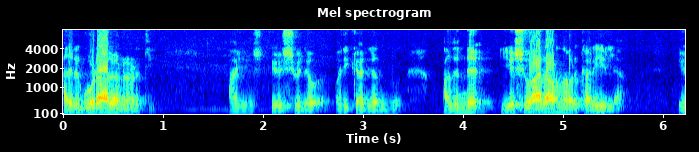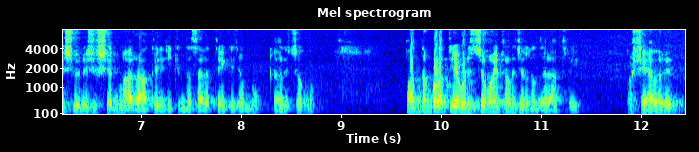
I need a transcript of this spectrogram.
അതിന് ഗൂഢാലോചന നടത്തി. ആ യേശു യേശുവിനെ വധിക്കാൻ ചെന്നു. അതിന് യേശു ആരാണെന്ന് അവർക്കറിയില്ല. യേശുവിന്റെ ശിഷ്യന്മാരാത്ത ഇരിക്കുന്ന സ്ഥലത്തേക്ക് ചെന്നു കയറി ചെന്നു. പന്തം കുളത്തിയെ വെളിച്ചമായിട്ടാണ് ചെല്ലുന്നത് രാത്രി. പക്ഷേ അവർ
